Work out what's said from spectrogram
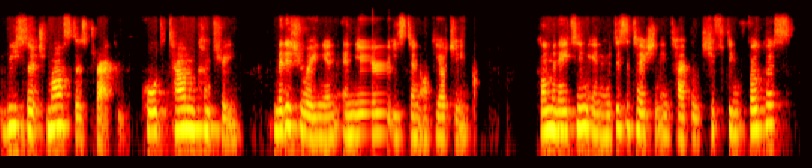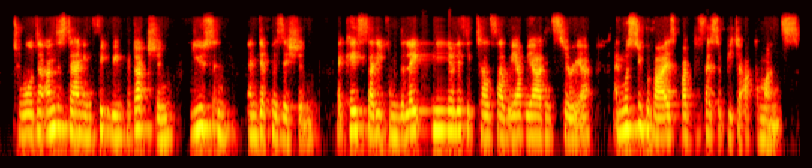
research master's track called Town and Country, Mediterranean and Near Eastern Archaeology, culminating in her dissertation entitled Shifting Focus Towards an Understanding of Figurine Production, Use and, and Deposition, a case study from the late Neolithic Tel Abyad in Syria, and was supervised by Professor Peter Akkermans.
